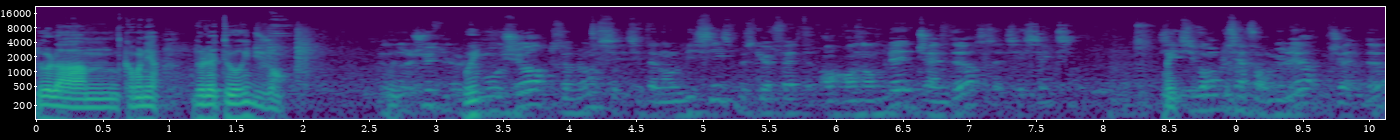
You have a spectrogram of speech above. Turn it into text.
de, la, dire, de la théorie du genre. Juste, le mot genre, tout simplement, c'est un anglicisme, parce qu'en fait, en, anglais, gender, c'est sexe. Si vous remplissez un formulaire, gender,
